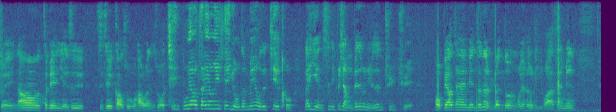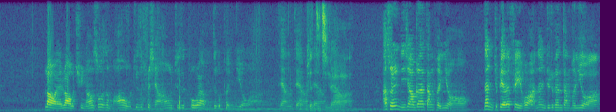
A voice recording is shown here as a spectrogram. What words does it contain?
对，然后这边也是直接告诉好人说，请不要再用一些有的没有的借口来掩饰你不想被这个女生拒绝。哦，不要在那边，真的人都很会合理化，在那边绕来绕去，然后说什么哦，我就是不想要，就是破坏我们这个朋友啊，怎样怎样怎样，骗自己啊。啊，所以你想要跟他当朋友哦，那你就不要再废话，那你就去跟他当朋友啊，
